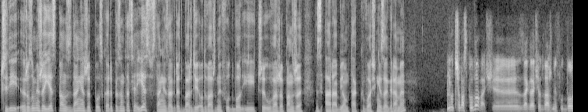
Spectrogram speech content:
Czyli rozumiem, że jest pan zdania, że polska reprezentacja jest w stanie zagrać bardziej odważny futbol i czy uważa pan, że z Arabią tak właśnie zagramy? No trzeba spróbować e, zagrać odważny futbol.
